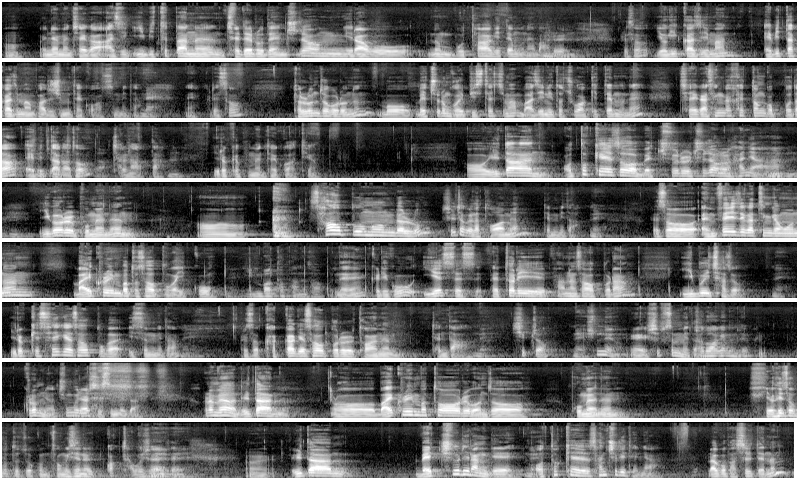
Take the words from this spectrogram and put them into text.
어, 왜냐면 제가 아직 이 밑에 단은 제대로 된 추정이라고는 못하기 때문에 말을 음, 그래서 여기까지만 에비타까지만 봐주시면 될 것 같습니다. 네, 네, 그래서 결론적으로는 뭐 매출은 거의 비슷했지만 마진이 더 좋았기 때문에 제가 생각했던 것보다 에비타가 더. 잘 나왔다. 음. 이렇게 보면 될 것 같아요. 어 일단 어떻게 해서 매출을 추정을 하냐 음, 음, 이거를 보면은 어 사업 부문별로 실적을 다 더하면 됩니다. 네, 그래서 엔페이즈 같은 경우는 마이크로 인버터 사업부가 있고 네. 인버터 파는 사업. 네 그리고 ESS 배터리 파는 사업부랑 EV 차저 네, 이렇게 세 개 사업부가 있습니다. 네, 그래서 각각의 사업부를 더하면 된다. 네, 쉽죠? 네. 쉽네요. 예, 쉽습니다. 저도 하겠는데요. 그럼요, 충분히 할 수 있습니다. 그러면 일단 어, 마이크로 인버터를 먼저 보면은 여기서부터 조금 정신을 꽉 잡으셔야 네, 돼. 네. 어, 일단 매출이란 게 네. 어떻게 산출이 되냐라고 봤을 때는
